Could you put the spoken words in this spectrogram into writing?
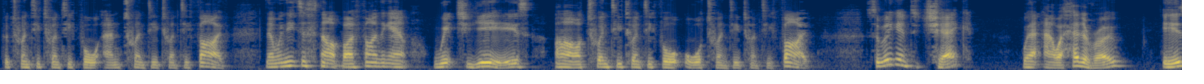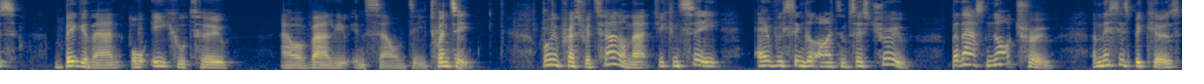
for 2024 and 2025. Now we need to start by finding out which years are 2024 or 2025. So we're going to check where our header row is bigger than or equal to our value in cell D20. When we press return on that, you can see every single item says true, but that's not true. And this is because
